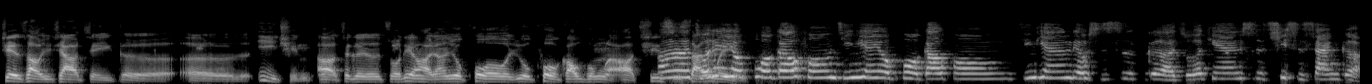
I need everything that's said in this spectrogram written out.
介绍一下这个呃疫情啊，这个昨天好像又破又破高峰了啊，七十三昨天又破高峰，今天又破高峰，今天六十四个，昨天是七十三个。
